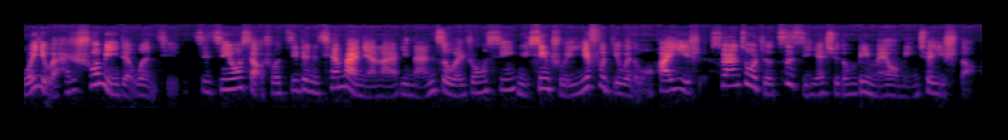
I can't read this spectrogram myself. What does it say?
我以为还是说明一点问题，即金庸小说积淀着千百年来以男子为中心、女性处于依附地位的文化意识，虽然作者自己也许都并没有明确意识到。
